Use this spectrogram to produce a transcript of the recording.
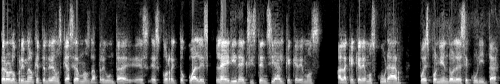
Pero lo primero que tendríamos que hacernos la pregunta es, es correcto, ¿cuál es la herida existencial que queremos, a la que queremos curar? Pues poniéndole ese curita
